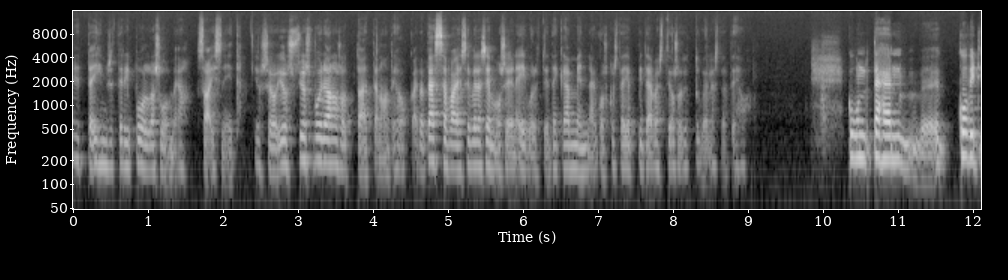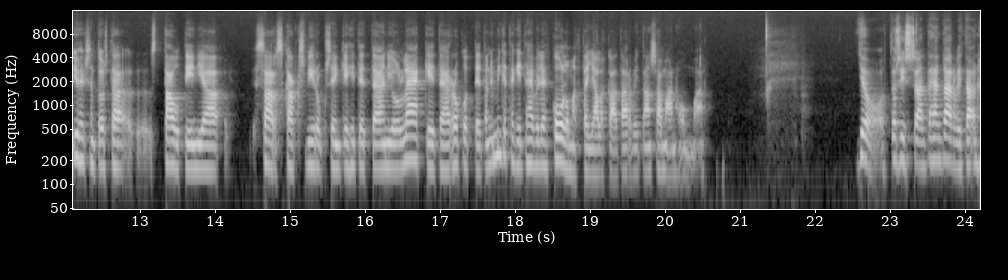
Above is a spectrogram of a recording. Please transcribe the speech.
että ihmiset eri puolilla Suomea saisi niitä, jos, se on, jos, jos voidaan osoittaa, että ne on tehokkaita. Tässä vaiheessa vielä semmoiseen ei voida tietenkään mennä, koska sitä ei ole pitävästi osoitettu vielä sitä tehoa. Kun tähän COVID-19-tautiin ja SARS-2-virukseen kehitetään jo lääkkeitä ja rokotteita, niin minkä takia tähän vielä kolmatta jalkaa tarvitaan samaan hommaan? Joo, tosissaan tähän tarvitaan,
